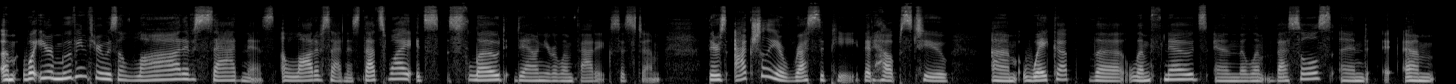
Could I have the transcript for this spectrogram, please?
Um, what you're moving through is a lot of sadness, a lot of sadness. That's why it's slowed down your lymphatic system. There's actually a recipe that helps to um, wake up the lymph nodes and the lymph vessels. And um,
